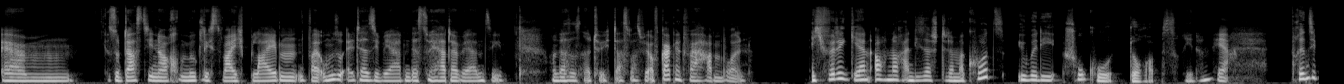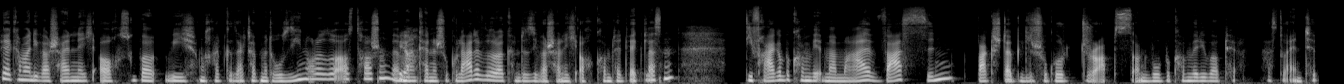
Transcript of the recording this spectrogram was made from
ähm, sodass die noch möglichst weich bleiben, weil umso älter sie werden, desto härter werden sie. Und das ist natürlich das, was wir auf gar keinen Fall haben wollen. Ich würde gern auch noch an dieser Stelle mal kurz über die Schokodrops reden. Ja. Prinzipiell kann man die wahrscheinlich auch super, wie ich schon gerade gesagt habe, mit Rosinen oder so austauschen. Wenn ja. man keine Schokolade will, oder könnte sie wahrscheinlich auch komplett weglassen. Die Frage bekommen wir immer mal, was sind backstabile Schokodrops und wo bekommen wir die überhaupt her? Hast du einen Tipp?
